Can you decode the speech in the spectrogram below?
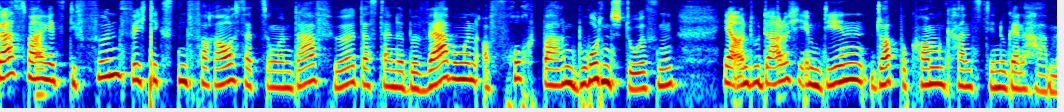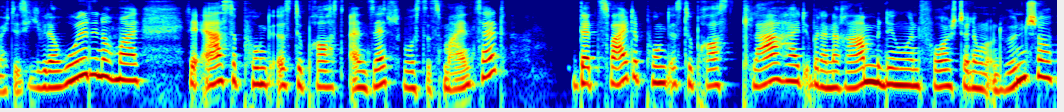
Das waren jetzt die fünf wichtigsten Voraussetzungen dafür, dass deine Bewerbungen auf fruchtbaren Boden stoßen. Ja, und du dadurch eben den Job bekommen kannst, den du gerne haben möchtest. Ich wiederhole sie nochmal. Der erste Punkt ist, du brauchst ein selbstbewusstes Mindset. Der zweite Punkt ist, du brauchst Klarheit über deine Rahmenbedingungen, Vorstellungen und Wünsche.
